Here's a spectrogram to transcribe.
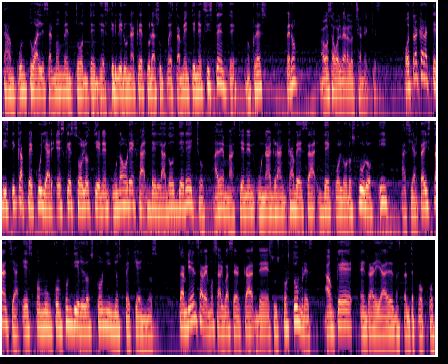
tan puntuales al momento de describir una criatura supuestamente inexistente, ¿no crees? Pero vamos a volver a los chaneques. Otra característica peculiar es que solo tienen una oreja del lado derecho, además tienen una gran cabeza de color oscuro y a cierta distancia es común confundirlos con niños pequeños. También sabemos algo acerca de sus costumbres, aunque en realidad es bastante poco.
